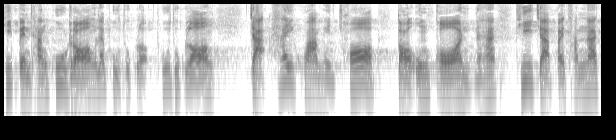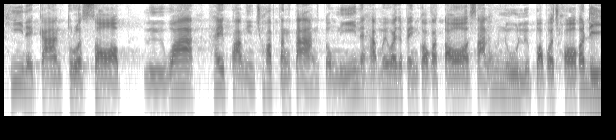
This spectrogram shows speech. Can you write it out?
ที่เป็นทั้งผู้ร้องและผู้ถูกผู้ถูกร้อง จะให้ความเห็นชอบต่อองค์กรนะฮะที่จะไปทำหน้าที่ในการตรวจสอบ หรือว่าให้ความเห็นชอบต่างๆ ตรงนี้นะครับ ไม่ว่าจะเป็นกกตสารรัฐธรรมนูญหรือปปชก็ดี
